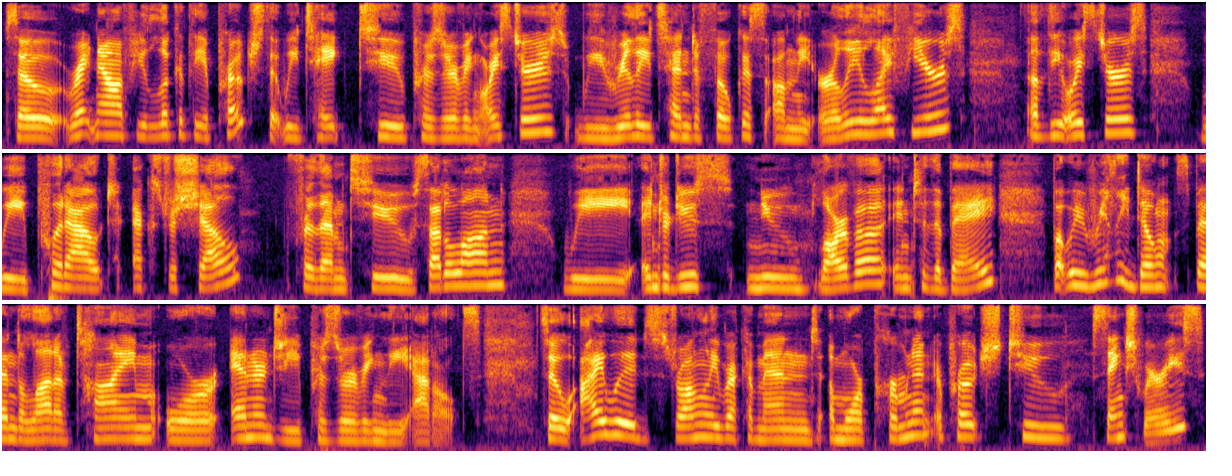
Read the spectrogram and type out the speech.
So, right now, if you look at the approach that we take to preserving oysters, we really tend to focus on the early life years of the oysters. We put out extra shell for them to settle on. We introduce new larvae into the bay, but we really don't spend a lot of time or energy preserving the adults. So I would strongly recommend a more permanent approach to sanctuaries.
